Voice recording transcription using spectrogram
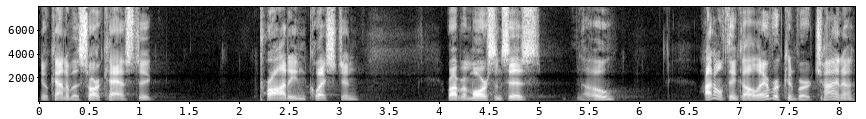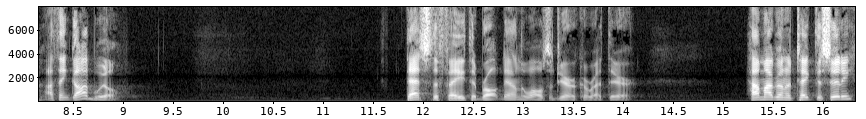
You know, kind of a sarcastic, prodding question. Robert Morrison says, No, I don't think I'll ever convert China. I think God will. That's the faith that brought down the walls of Jericho right there. How am I going to take the city?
